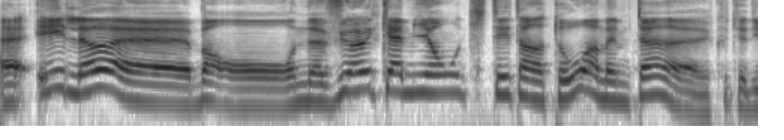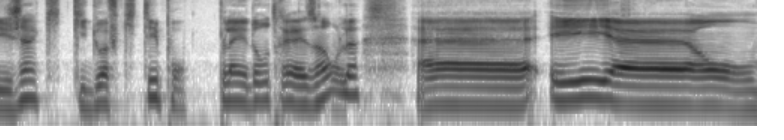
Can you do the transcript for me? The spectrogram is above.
Euh, et là, euh, bon, on a vu un camion quitter tantôt. En même temps, écoute, il y a des gens qui doivent quitter pour plein d'autres raisons. Là. Euh, et euh, on-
